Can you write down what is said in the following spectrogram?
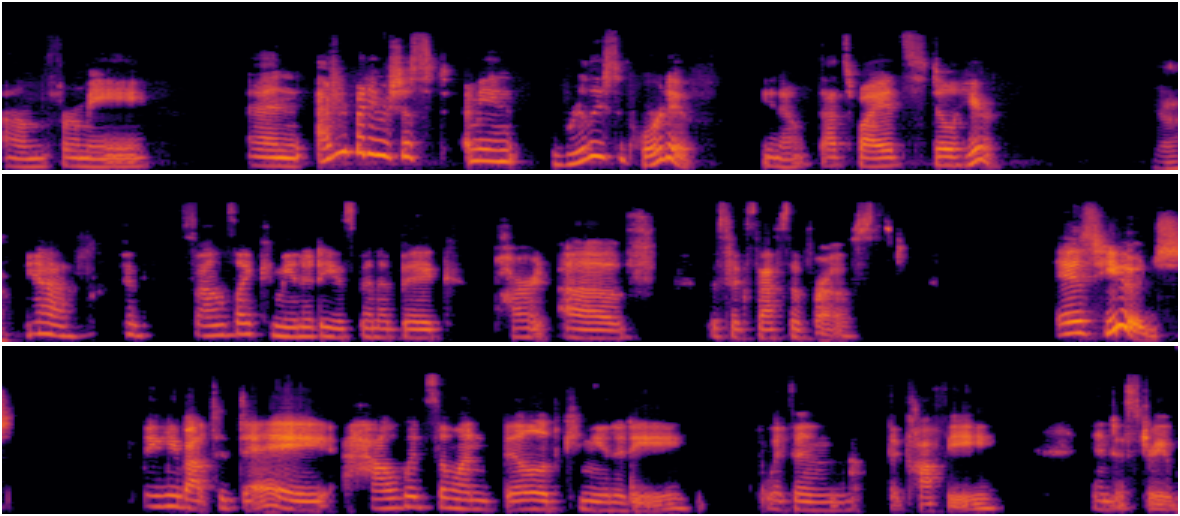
um, for me. And everybody was just, I mean, really supportive. You know, that's why it's still here. Yeah. Yeah. It sounds like community has been a big part of the success of Roast. It is huge. Thinking about today, how would someone build community within the coffee industry?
